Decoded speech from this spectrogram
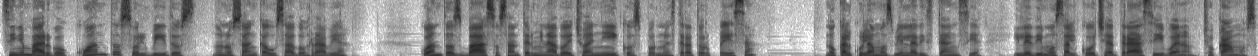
Sin embargo, ¿cuántos olvidos no nos han causado rabia? ¿Cuántos vasos han terminado hecho añicos por nuestra torpeza? No calculamos bien la distancia y le dimos al coche atrás y bueno, chocamos.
